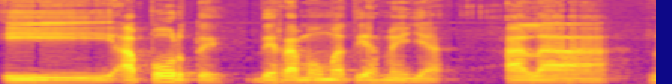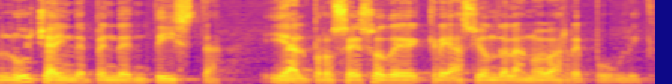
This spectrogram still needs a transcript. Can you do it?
y aporte de Ramón Matías Mella a la lucha independentista y al proceso de creación de la nueva república.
